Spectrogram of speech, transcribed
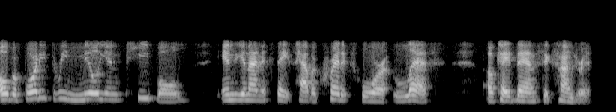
over 43 million people in the United States have a credit score less, okay, than 600.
